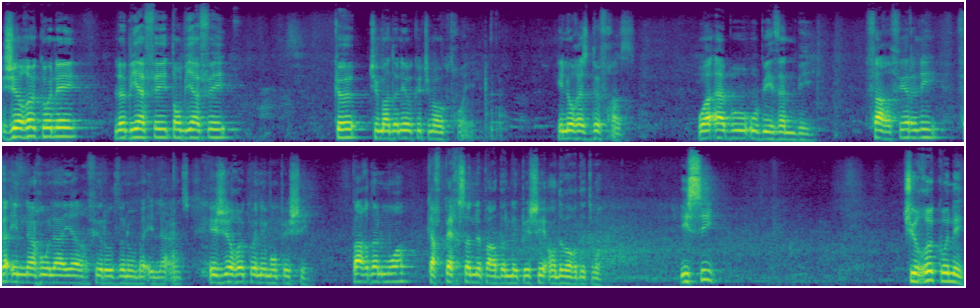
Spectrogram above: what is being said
Je reconnais le bienfait, ton bienfait que tu m'as donné ou que tu m'as octroyé. Il nous reste deux phrases. Wa abu. Et je reconnais mon péché. Pardonne-moi car personne ne pardonne les péchés en dehors de toi. Ici, tu reconnais.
